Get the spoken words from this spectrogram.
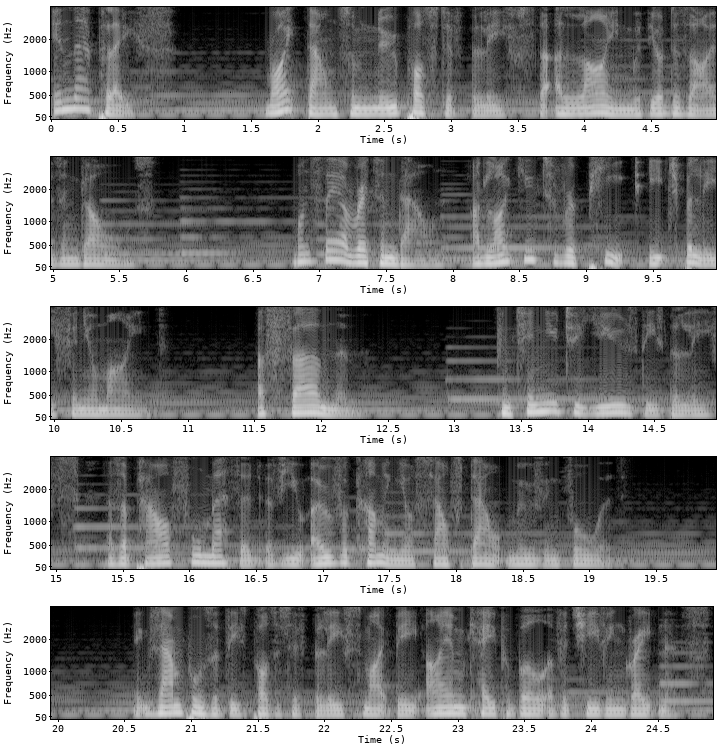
In their place, write down some new positive beliefs that align with your desires and goals. Once they are written down, I'd like you to repeat each belief in your mind. Affirm them. Continue to use these beliefs as a powerful method of you overcoming your self doubt moving forward. Examples of these positive beliefs might be I am capable of achieving greatness,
